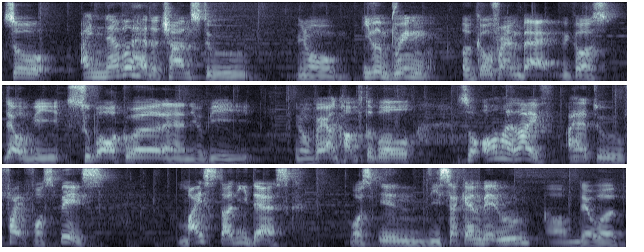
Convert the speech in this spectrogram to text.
So I never had a chance to, you know, even bring a girlfriend back because that would be super awkward and you'll be, you know, very uncomfortable. So all my life, I had to fight for space. My study desk was in the second bedroom. Um, there were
